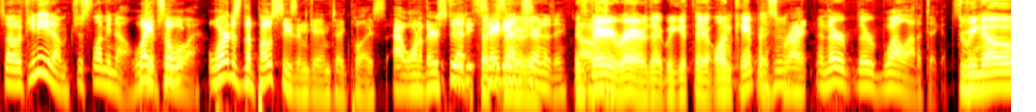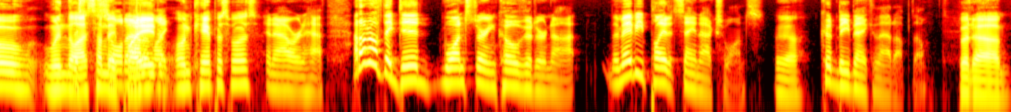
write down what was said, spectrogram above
So if you need them, just let me know. We'll Wait, so away. where does the postseason game take place? At one of their studi- It's at stadiums? Trinity. It's Oh, very okay. rare that we get the on campus. Mhm. Right. And they're they're well out of tickets. Do we know when the Just last time they sold out in, played like, on campus was? An hour and a half. I don't know if they did once during COVID or not. They maybe played at St. X once. Yeah. Could be making that up though. But um,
